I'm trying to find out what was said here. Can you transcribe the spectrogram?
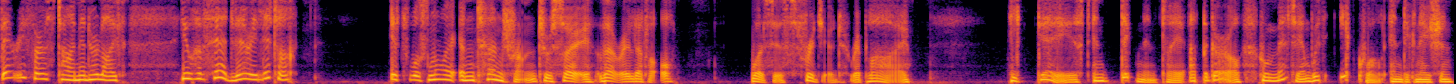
very first time in her life. You have said very little. It was my intention to say very little, was his frigid reply. He gazed indignantly at the girl, who met him with equal indignation.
